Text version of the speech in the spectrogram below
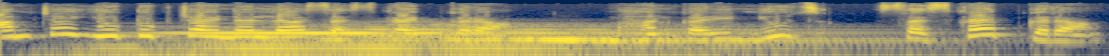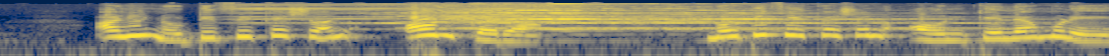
आमच्या यूट्यूब चॅनलला सबस्क्राईब करा. महानकारी न्यूज सबस्क्राईब करा आणि नोटिफिकेशन ऑन करा. नोटिफिकेशन ऑन केल्यामुळे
